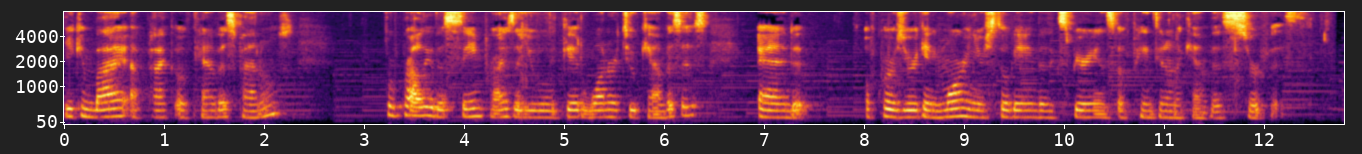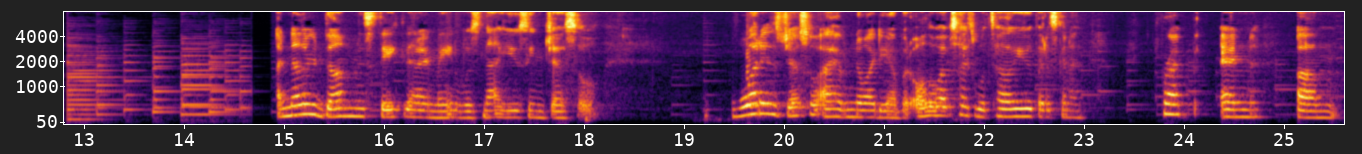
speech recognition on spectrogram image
you can buy a pack of canvas panels for probably the same price that you will get one or two canvases. And of course, you're getting more and you're still getting the experience of painting on a canvas surface. Another dumb mistake that I made was not using gesso. What is gesso? I have no idea, but all the websites will tell you that it's gonna prep and um,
